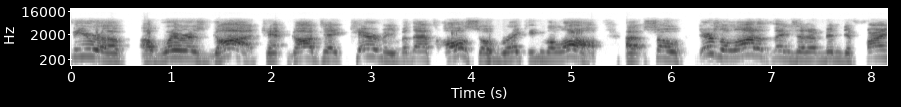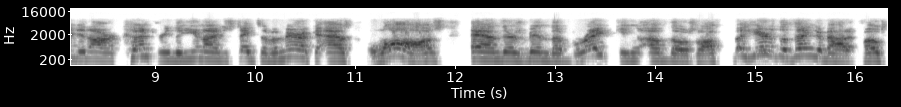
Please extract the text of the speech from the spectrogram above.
fear of, of where is God? Can't God take care of me? But that's also breaking the law. Uh, so there's a lot of things that have been defined in our country, the United States of America, as laws and there's been the breaking of those laws. But here's the thing about it, folks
